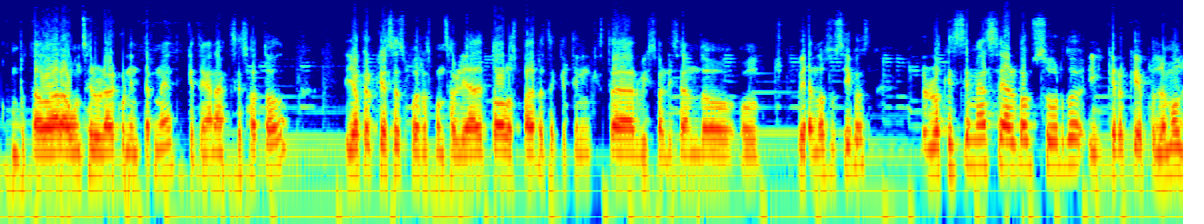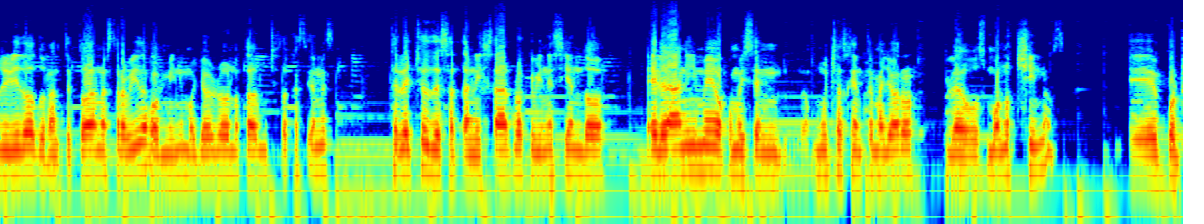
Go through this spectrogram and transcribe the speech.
computadora o un celular con internet, que tengan acceso a todo. Yo creo que eso es pues responsabilidad de todos los padres de que tienen que estar visualizando o cuidando a sus hijos. Lo que sí se me hace algo absurdo y creo que pues lo hemos vivido durante toda nuestra vida, o mínimo yo lo he notado en muchas ocasiones, es el hecho de satanizar lo que viene siendo el anime o como dicen mucha gente mayor, los monos chinos, eh, por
